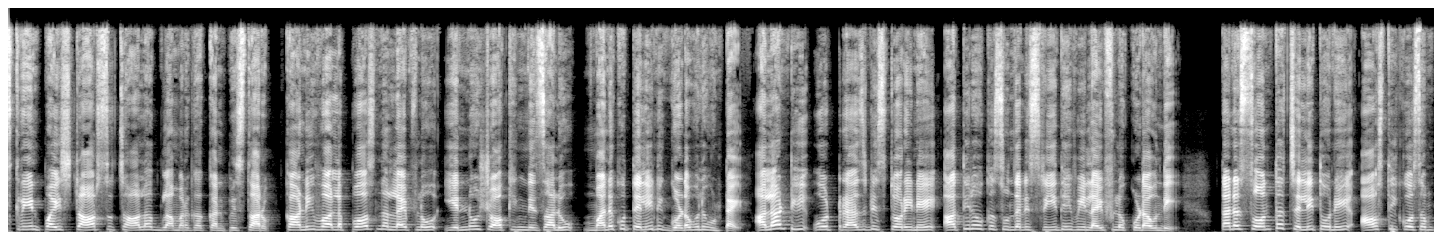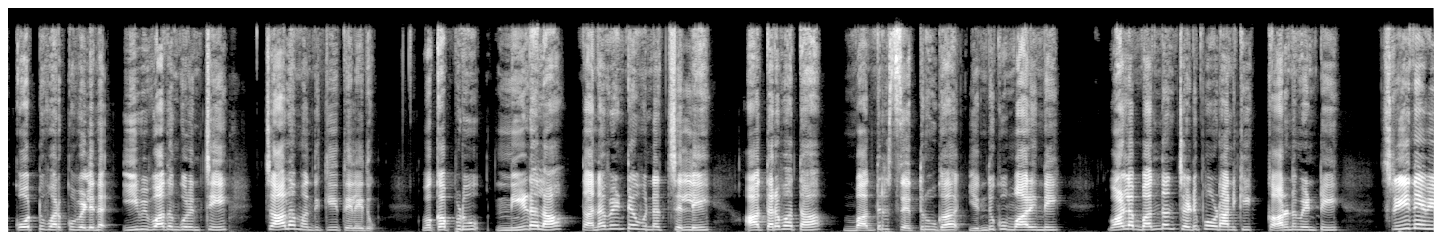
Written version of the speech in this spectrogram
స్క్రీన్ పై స్టార్స్ చాలా గ్లామర్గా కనిపిస్తారు. కానీ వాళ్ళ పర్సనల్ లైఫ్లో ఎన్నో షాకింగ్ నిజాలు మనకు తెలియని గొడవలు ఉంటాయి. అలాంటి ఓ ట్రాజడీ స్టోరీనే అతిలోక సుందరి శ్రీదేవి లైఫ్లో కూడా ఉంది. తన సొంత చెల్లితోనే ఆస్తి కోసం కోర్టు వరకు వెళ్ళిన ఈ వివాదం గురించి చాలా మందికి తెలియదు. ఒకప్పుడు నీడలా తన వెంటే ఉన్న చెల్లి ఆ తర్వాత భద్ర శత్రువుగా ఎందుకు మారింది? వాళ్ళ బంధం చెడిపోవడానికి కారణమేంటి? శ్రీదేవి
